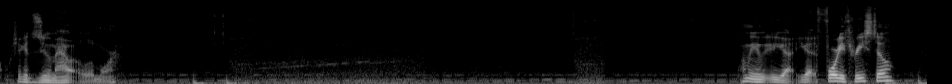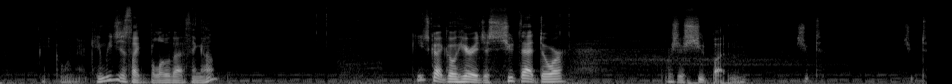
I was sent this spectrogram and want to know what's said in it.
I wish I could zoom out a little more. How many you got? You got 43 still? Can we just like blow that thing up? Can you just gotta go here and just shoot that door? Where's your shoot button? Shoot. Shoot.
